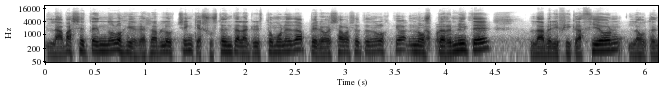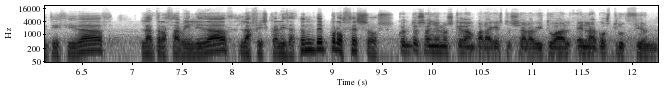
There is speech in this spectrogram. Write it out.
la base tecnológica, que es la blockchain, que sustenta la criptomoneda, pero esa base tecnológica nos permite la verificación, la autenticidad, la trazabilidad, la fiscalización de procesos. ¿Cuántos años nos quedan para que esto sea lo habitual en la construcción?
